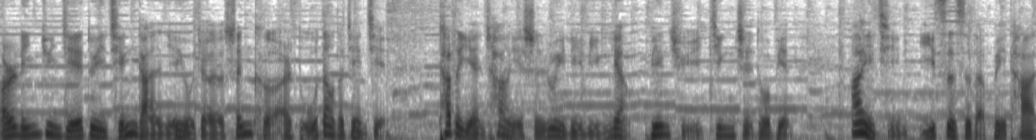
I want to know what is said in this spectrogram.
而林俊杰对情感也有着深刻而独到的见解，他的演唱也是锐利明亮，编曲精致多变，爱情一次次的被他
